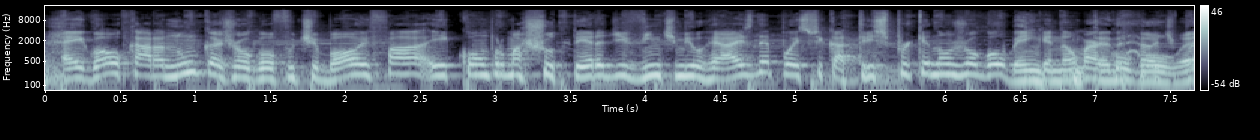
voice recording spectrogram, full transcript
É igual o cara nunca jogou futebol e, fa- e compra uma chuteira de 20 mil reais depois fica triste porque não jogou bem. Porque não marcou entendeu? gol, Tipo, é.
